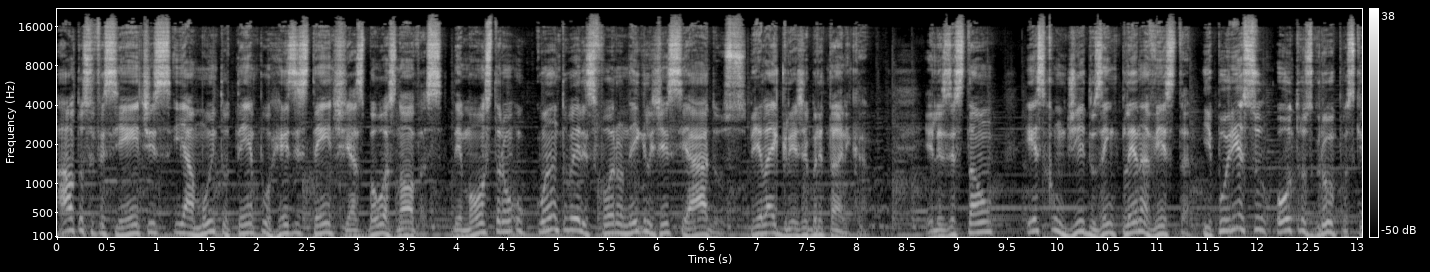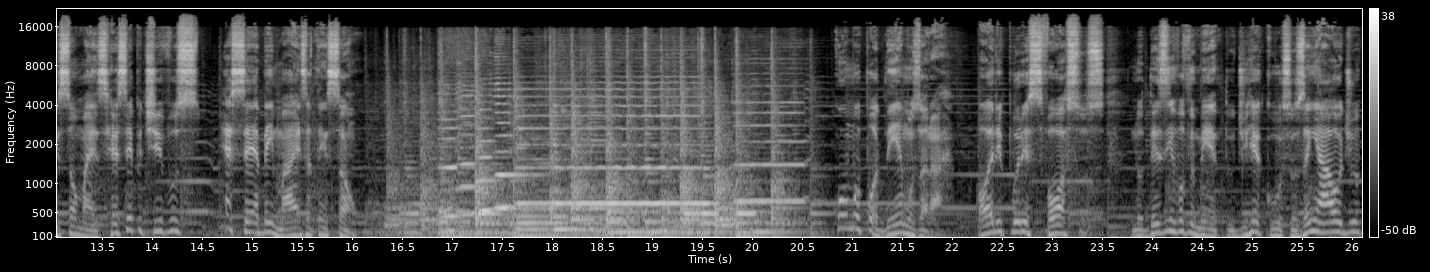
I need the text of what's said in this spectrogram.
autossuficientes e há muito tempo resistentes às boas novas, demonstram o quanto eles foram negligenciados pela Igreja Britânica. Eles estão escondidos em plena vista e por isso outros grupos que são mais receptivos recebem mais atenção. Como podemos orar? Ore por esforços no desenvolvimento de recursos em áudio,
